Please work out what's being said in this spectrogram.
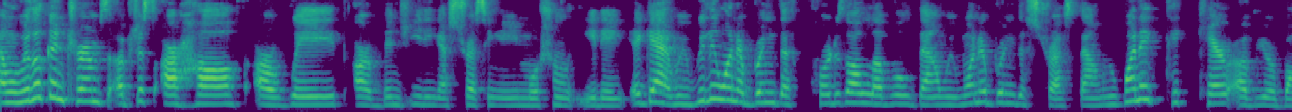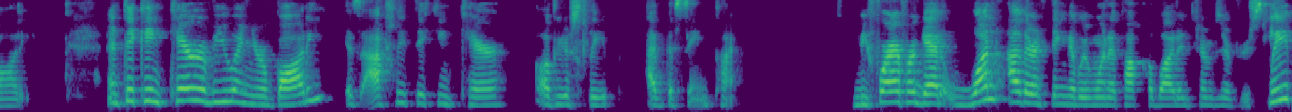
And when we look in terms of just our health, our weight, our binge eating, our stressing, and emotional eating, again, we really want to bring the cortisol level down. We want to bring the stress down. We want to take care of your body. And taking care of you and your body is actually taking care of your sleep at the same time. Before I forget, one other thing that we want to talk about in terms of your sleep,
